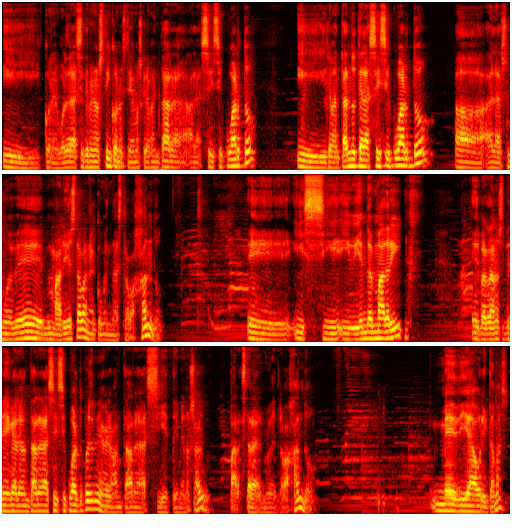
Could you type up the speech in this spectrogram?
Y con el vuelo de las 7 menos 5 nos teníamos que levantar a, las 6 y cuarto. Y levantándote a las 6 y cuarto, a, las 9 Mario estaba en Alcobendas trabajando. Eh, y si viviendo en Madrid, es verdad, no se tenía que levantar a las 6 y cuarto, pues tenía que levantar a las 7 menos algo para estar a las 9 trabajando. Media horita más,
